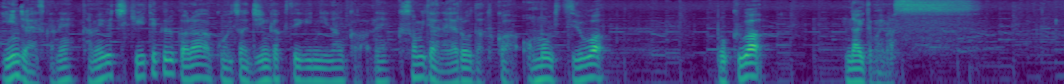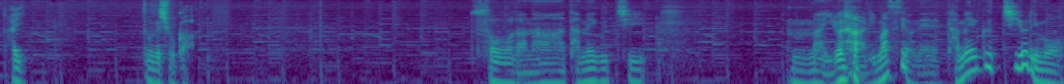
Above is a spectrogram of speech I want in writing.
いいんじゃないですかね。タメ口聞いてくるからこいつは人格的になんかねクソみたいな野郎だとか思う必要は僕はないと思います。はい。どうでしょうか。そうだな。タメ口。まあいろいろありますよね。タメ口よりも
